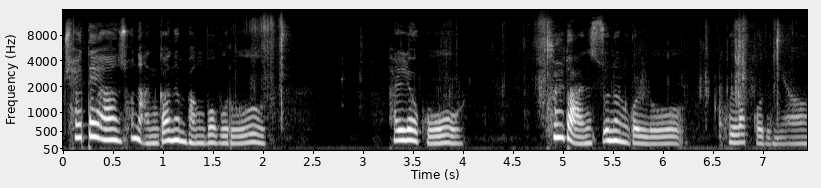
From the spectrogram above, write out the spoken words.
최대한 손 안 가는 방법으로 하려고 풀도 안 쓰는 걸로 골랐거든요.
